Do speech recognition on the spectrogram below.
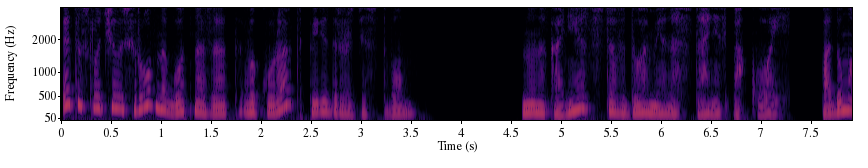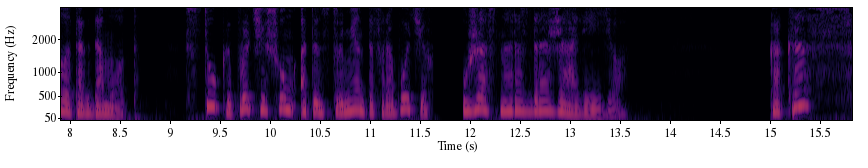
Это случилось ровно год назад, в аккурат перед Рождеством. «Ну, наконец-то в доме настанет покой», — подумала тогда Мот. Стук и прочий шум от инструментов рабочих ужасно раздражали ее. Как раз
